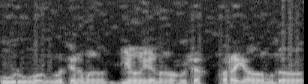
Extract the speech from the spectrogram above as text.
पूर्ववचनमाज्ञाय नाहुषः परया मुदा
